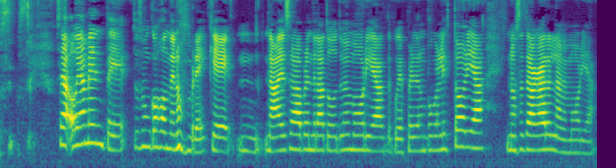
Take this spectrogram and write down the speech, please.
sí, sí. O sea, obviamente, esto es un cojón de nombres que mm, nadie se va a aprender a todo de memoria, te puedes perder un poco en la historia, no se te va a en la memoria.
